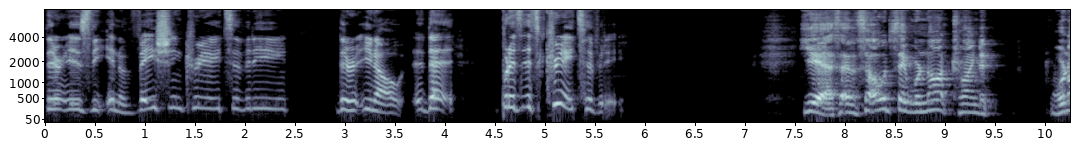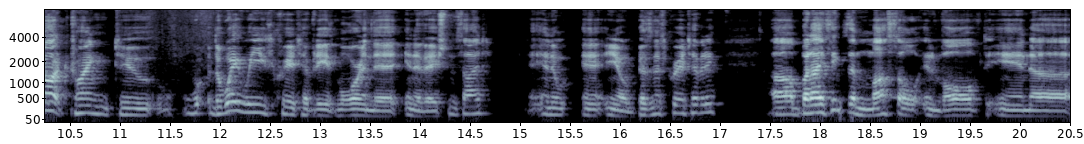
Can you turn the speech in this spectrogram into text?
there is the innovation creativity, there, you know, that but it's it's creativity. Yes, and so I would say we're not trying to we're not trying to the way we use creativity is more in the innovation side in, a, in you know business creativity. Uh, but i think the muscle involved in uh,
